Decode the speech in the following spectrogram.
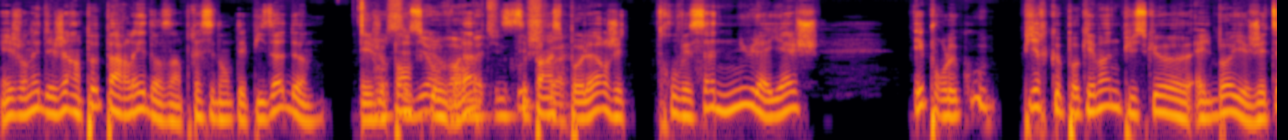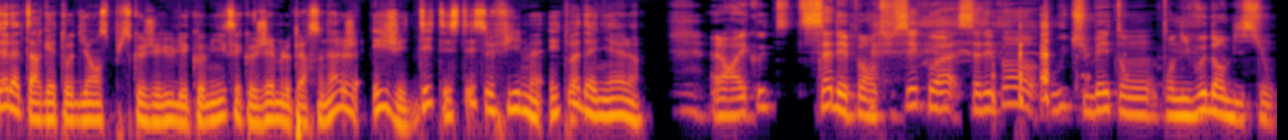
Et j'en ai déjà un peu parlé dans un précédent épisode. Et On je pense dit, que voilà, c'est pas un spoiler. J'ai trouvé ça nul à yesh. Et pour le coup, pire que Pokémon, puisque Hellboy, j'étais la target audience, puisque j'ai lu les comics et que j'aime le personnage. Et j'ai détesté ce film. Et toi, Daniel? Alors écoute, ça dépend. Tu sais quoi? Ça dépend où tu mets ton ton niveau d'ambition.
